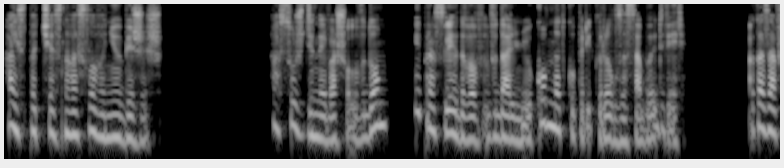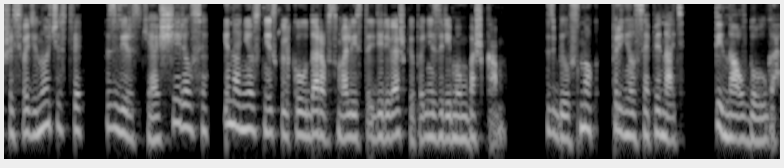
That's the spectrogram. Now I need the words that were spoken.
а из-под честного слова не убежишь. Осужденный вошел в дом и, проследовав в дальнюю комнатку, прикрыл за собой дверь. Оказавшись в одиночестве, зверски ощерился и нанес несколько ударов смолистой деревяшкой по незримым башкам. Сбил с ног, принялся пинать. Пинал долго.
